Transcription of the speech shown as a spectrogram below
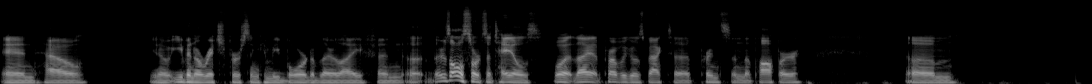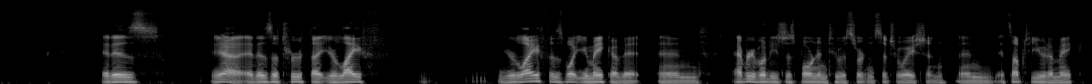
and how you know even a rich person can be bored of their life and uh, there's all sorts of tales what that probably goes back to prince and the pauper um it is yeah, it is a truth that your life your life is what you make of it and everybody's just born into a certain situation and it's up to you to make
